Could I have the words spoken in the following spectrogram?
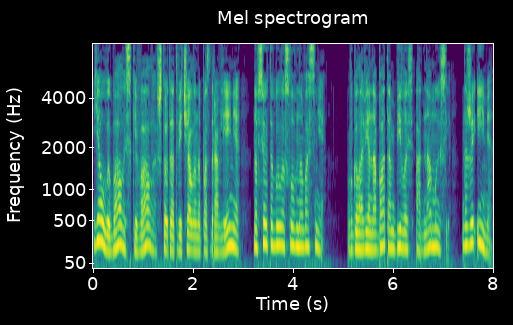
я улыбалась, кивала, что-то отвечала на поздравления, но все это было словно во сне. В голове на батом билась одна мысль, даже имя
